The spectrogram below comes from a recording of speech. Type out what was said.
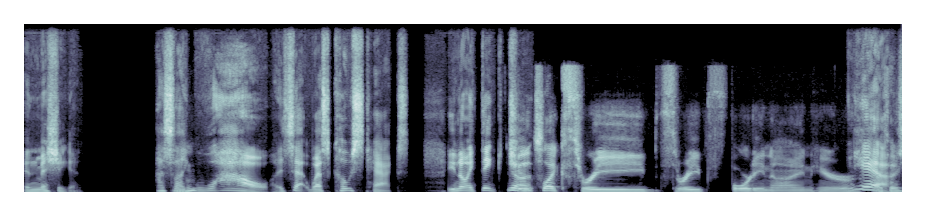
in Michigan. I was like, Mhm. wow, it's that West Coast tax. You know, I think yeah, it's like three three forty nine here. I think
